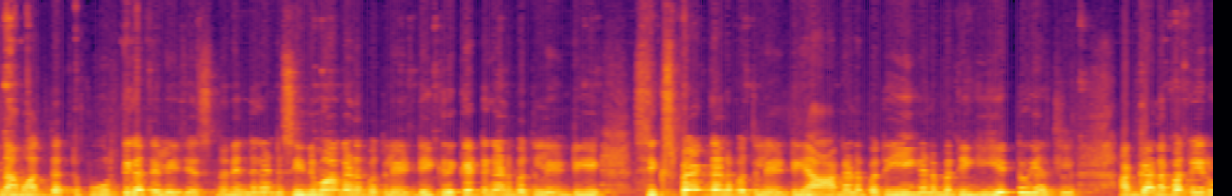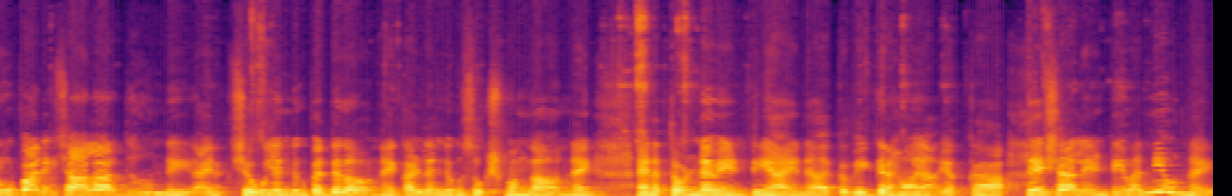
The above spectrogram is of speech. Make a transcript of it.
నా మద్దతు పూర్తిగా తెలియజేస్తున్నాను. ఎందుకంటే సినిమా గణపతులు ఏంటి క్రికెట్ గణపతులు ఏంటి సిక్స్ ప్యాక్ గణపతులు ఏంటి ఆ గణపతి ఈ గణపతి ఎటు అసలు ఆ గణపతి రూపానికి చాలా అర్థం ఉంది. ఆయన చెవులు ఎందుకు పెద్దగా ఉన్నాయి కళ్ళు ఎందుకు సూక్ష్మంగా ఉన్నాయి ఆయన తొండం ఏంటి ఆయన యొక్క విగ్రహం యొక్క ఉద్దేశాలు ఏంటి ఇవన్నీ ఉన్నాయి.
